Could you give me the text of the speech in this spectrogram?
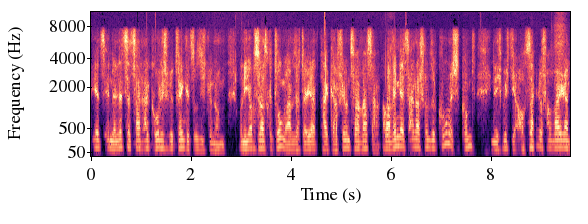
jetzt in der letzten Zeit alkoholische Getränke zu sich genommen? Und nicht, ob Sie was getrunken haben. Sagt er, ja, drei Kaffee und zwei Wasser. Aber wenn jetzt einer schon so komisch kommt, ich möchte die Aussage verweigern,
